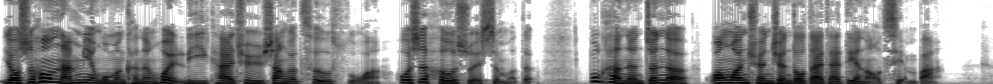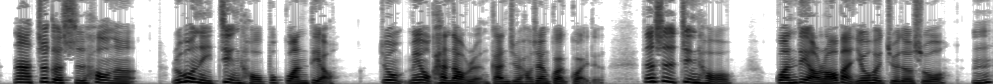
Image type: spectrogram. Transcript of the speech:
有时候难免我们可能会离开去上个厕所啊，或是喝水什么的，不可能真的完完全全都待在电脑前吧？那这个时候呢，如果你镜头不关掉，就没有看到人，感觉好像怪怪的。但是镜头关掉，老板又会觉得说：“嗯，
